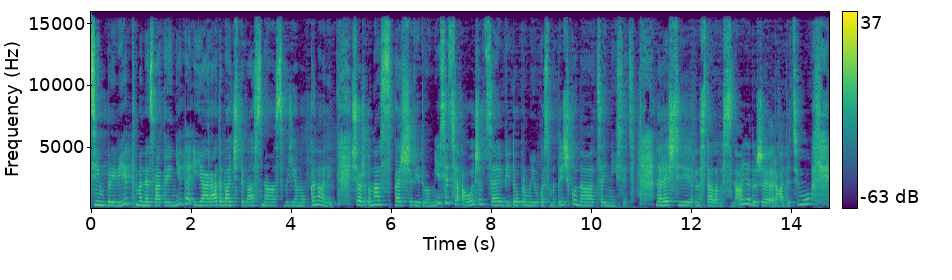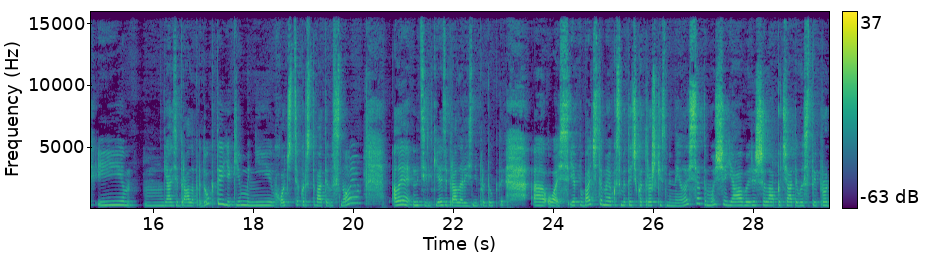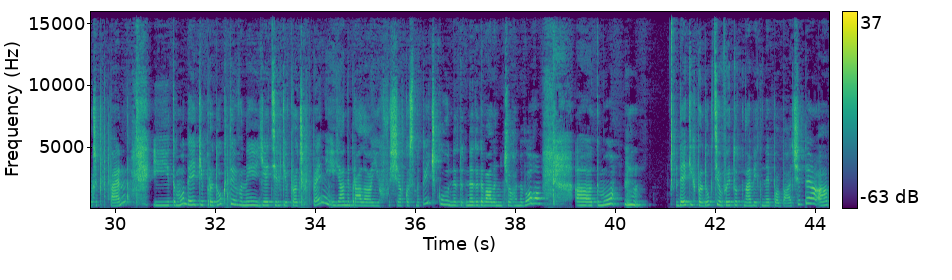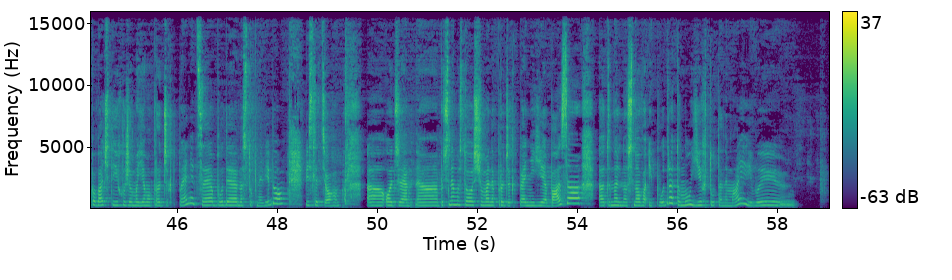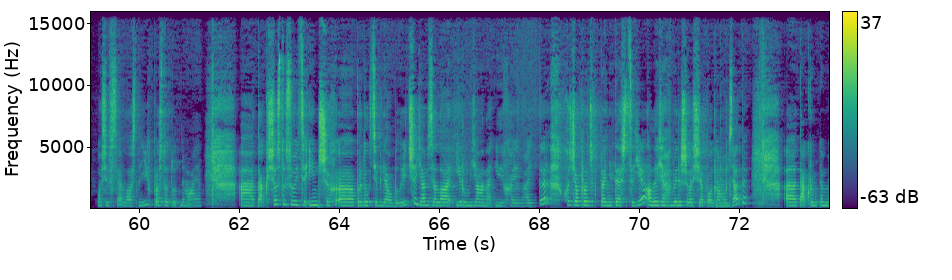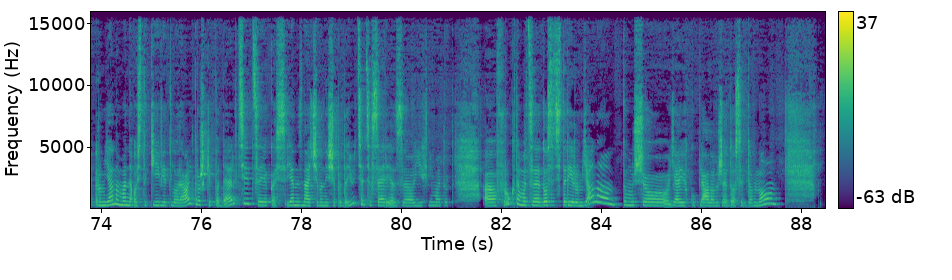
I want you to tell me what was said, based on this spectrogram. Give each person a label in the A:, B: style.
A: Всім привіт! Мене звати Еніта і я рада бачити вас на своєму каналі. Що ж, у нас перше відео місяця, а отже, це відео про мою косметичку на цей місяць. Нарешті настала весна, я дуже рада цьому. І я зібрала продукти, які мені хочеться користувати весною. Але не тільки, я зібрала різні продукти. Ось, як ви бачите, моя косметичка трошки змінилася, тому що я вирішила почати вести Project Pen. І тому деякі продукти вони є тільки в Project Pen, і я не брала їх ще в косметичку, не, додавала нічого нового. Тому. Деяких продуктів ви тут навіть не побачите, а побачите їх уже в моєму Project Pen. Це буде наступне відео після цього. Е, Отже, е, почнемо з того, що в мене в Project Pen є база, е, тональна основа і пудра, тому їх тут немає, і ви ось і все, власне, їх просто тут немає. Так, що стосується інших е, продуктів для обличчя, я взяла і рум'яна, і хайлайтер. Хоча в Project Penny теж це є, але я вирішила ще по одному взяти. Е, так, рум'яна в мене ось такі від L'Oreal, трошки подерті. Це якась, я не знаю, чи вони ще продаються. Ця серія з е, їхніми тут фруктами. Це досить старі рум'яна, тому що я їх купляла вже досить давно.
